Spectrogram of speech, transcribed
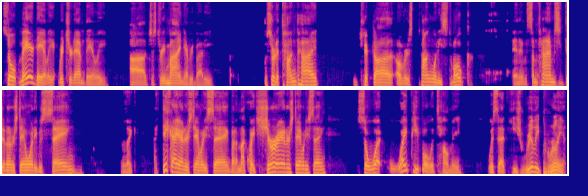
so Mayor Daley, Richard M. Daley, uh, just to remind everybody, was sort of tongue tied. He tripped on over his tongue when he spoke. And it was sometimes didn't understand what he was saying. It was like I think I understand what he's saying, but I'm not quite sure I understand what he's saying. So, what white people would tell me was that he's really brilliant,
